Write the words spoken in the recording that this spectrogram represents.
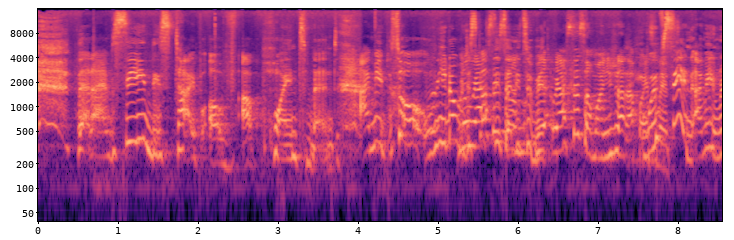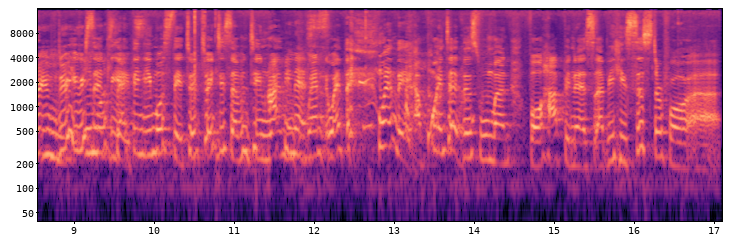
that I'm seeing this type of appointment. I mean, so, you know, we no, discussed this some, a little bit. We are still some unusual appointments. We've seen, I mean, mm, recently, I think Imo State, 2017, when, when, when, they, when they appointed this woman for happiness, I mean, his sister for uh,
